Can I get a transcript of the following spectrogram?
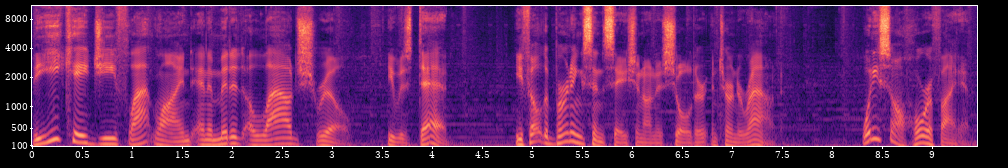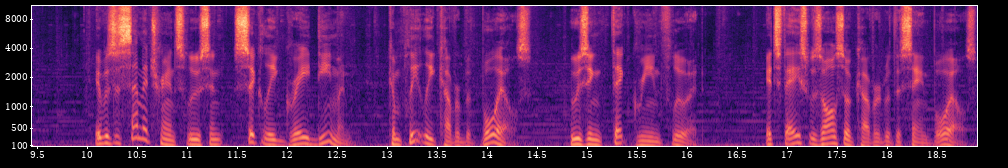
The EKG flatlined and emitted a loud shrill. He was dead. He felt a burning sensation on his shoulder and turned around. What he saw horrified him. It was a semi-translucent, sickly gray demon, completely covered with boils, oozing thick green fluid. Its face was also covered with the same boils,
